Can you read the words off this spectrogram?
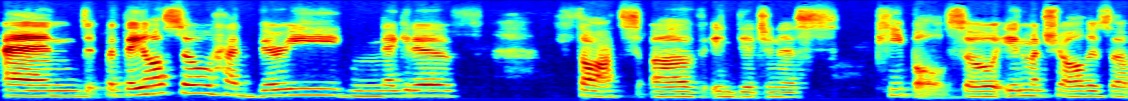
and but they also had very negative thoughts of indigenous people so in montreal there's a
